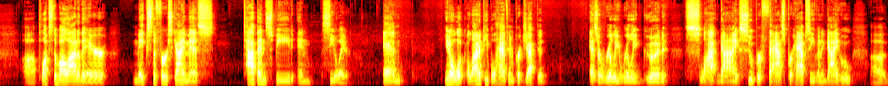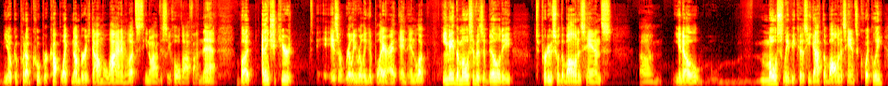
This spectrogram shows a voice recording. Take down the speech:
uh, plucks the ball out of the air, makes the first guy miss, top end speed, and see you later. And, you know, look, a lot of people have him projected as a really, really good slot guy, super fast, perhaps even a guy who, uh, you know, could put up Cooper Kupp like numbers down the line. I mean, let's, you know, obviously hold off on that. But I think Shakir is a really, really good player. And, and look, he made the most of his ability to produce with the ball in his hands. Um, you know, mostly because he got the ball in his hands quickly.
